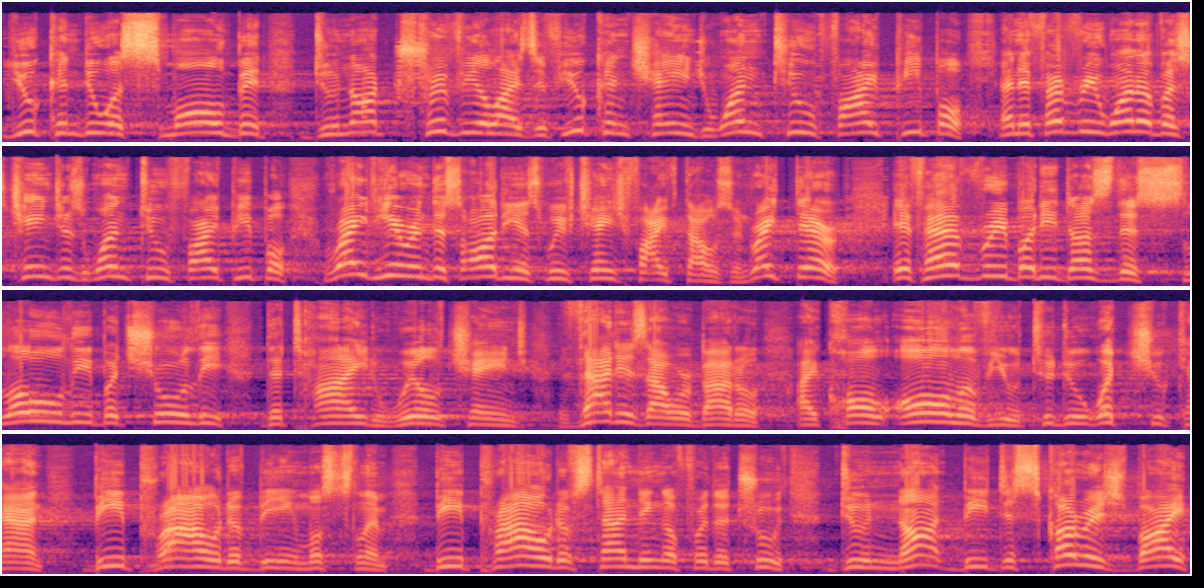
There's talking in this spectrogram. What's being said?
You can do a small bit. Do not trivialize. If you can change one, two, five people, and if every one of us changes one, two, five people, right here in this audience, we've changed 5,000. Right there. If everybody does this slowly but surely, the tide will change. That is our battle. I call all of you to do what you can. Be proud of being Muslim. Be proud of standing up for the truth. Do not be discouraged by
